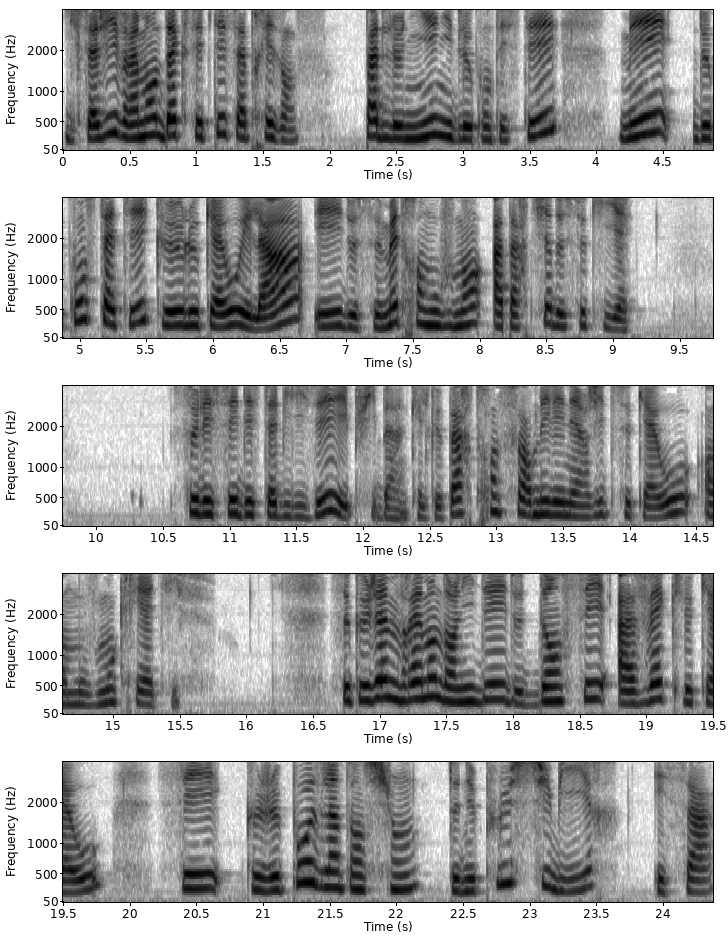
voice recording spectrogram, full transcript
Il s'agit vraiment d'accepter sa présence, pas de le nier ni de le contester, mais de constater que le chaos est là et de se mettre en mouvement à partir de ce qui est. Se laisser déstabiliser et puis ben, quelque part transformer l'énergie de ce chaos en mouvement créatif. Ce que j'aime vraiment dans l'idée de danser avec le chaos, c'est que je pose l'intention de ne plus subir, et ça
